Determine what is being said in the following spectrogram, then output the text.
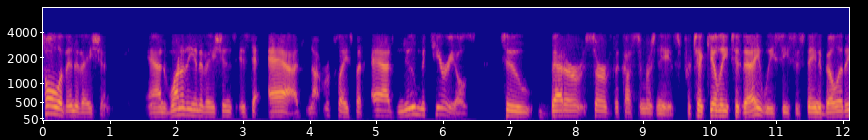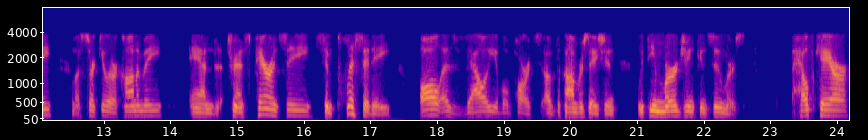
full of innovation. And one of the innovations is to add, not replace, but add new materials to better serve the customer's needs. Particularly today, we see sustainability, a circular economy, and transparency, simplicity, all as valuable parts of the conversation with the emerging consumers. Healthcare,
